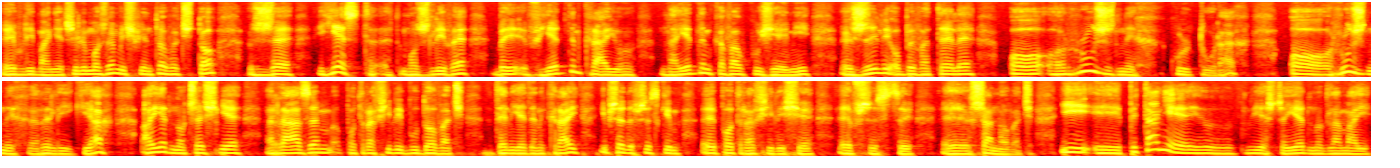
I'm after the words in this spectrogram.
w Libanie. Czyli możemy świętować to, że jest możliwe, by w jednym kraju, na jednym kawałku ziemi żyli obywatele o różnych kulturach, o różnych religiach, a jednocześnie razem potrafili budować ten jeden kraj i przede wszystkim e, potrafili się e, wszyscy e, szanować. I pytanie jeszcze jedno dla Mai.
